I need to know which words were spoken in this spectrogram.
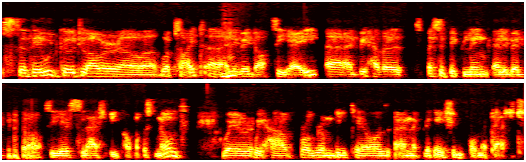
So they would go to our uh, website, uh, mm-hmm. elevate.ca, uh, and we have a specific link, elevate.ca slash e-commerce north, where we have program details and application form attached.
